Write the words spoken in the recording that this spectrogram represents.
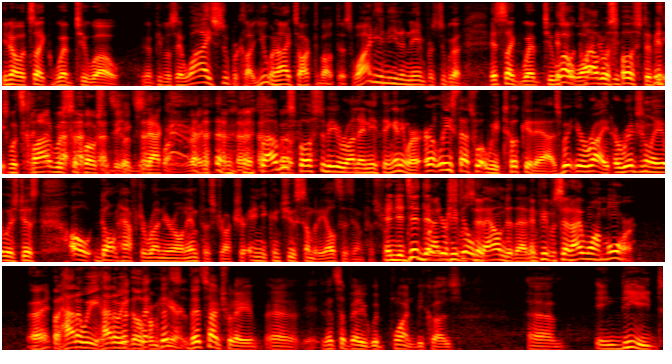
you know, it's like Web 2.0. You know, people say, why SuperCloud? You and I talked about this. Why do you need a name for SuperCloud? It's like Web 2.0. what Why cloud was we- supposed to be. It's what cloud was supposed to be, That's a good exactly, right? Cloud was supposed to be run anything anywhere, or at least that's what we took it as. But you're right, originally it was just, oh, don't have to run your own infrastructure, and you can choose somebody else's infrastructure. and you did that. But you're and still said- bound to that. And people said, I want more, right? But how do we how do we go That- from that's, here? That's actually uh, that's a very good point because um, indeed,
